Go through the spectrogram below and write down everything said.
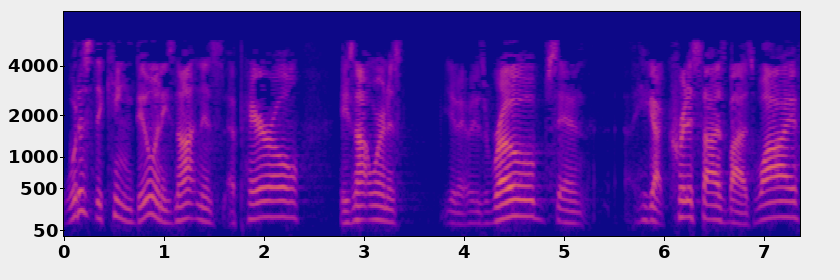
what is the king doing? He's not in his apparel. He's not wearing his, you know, his robes. And he got criticized by his wife.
